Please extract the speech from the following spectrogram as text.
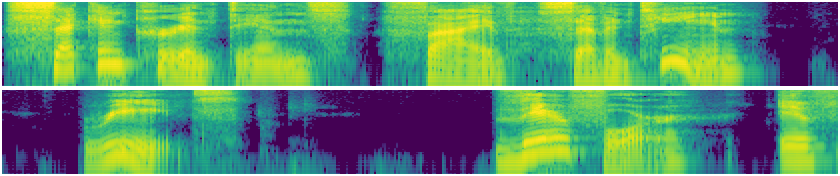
2 Corinthians 5:17 reads, Therefore, if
